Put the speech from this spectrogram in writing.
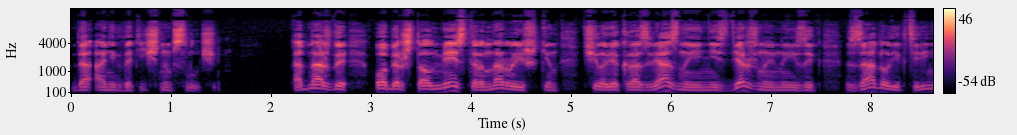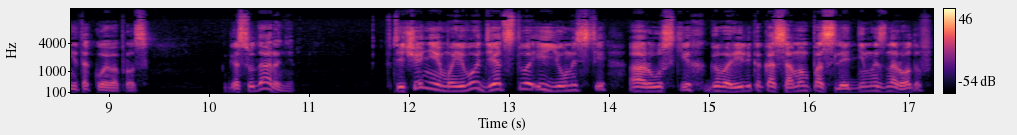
да анекдотичным случаям. Однажды обершталмейстер Нарышкин, человек развязный и несдержанный на язык, задал Екатерине такой вопрос. «Государыня, в течение моего детства и юности о русских говорили как о самом последнем из народов.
